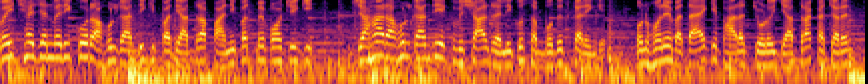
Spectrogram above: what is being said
वहीं 6 जनवरी को राहुल गांधी की पदयात्रा पानीपत में पहुंचेगी, जहाँ राहुल गांधी एक विशाल रैली को संबोधित करेंगे। उन्होंने बताया कि भारत जोड़ो यात्रा का चरण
